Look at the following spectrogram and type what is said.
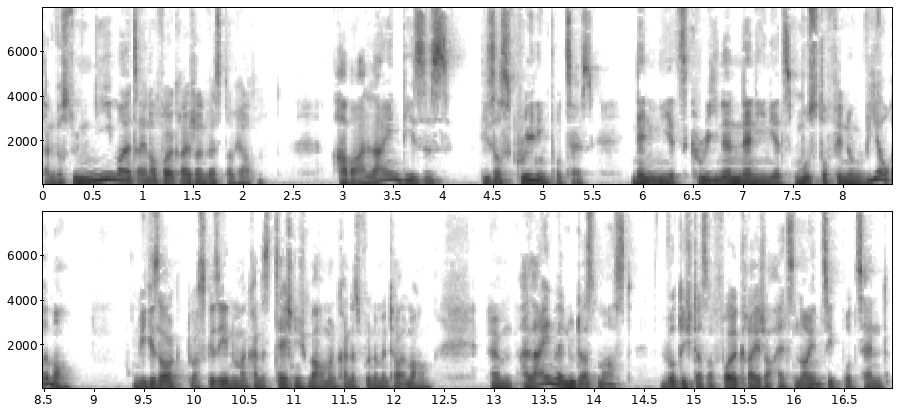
dann wirst du niemals ein erfolgreicher Investor werden. Aber allein dieses, dieser Screening-Prozess, nenn ihn jetzt Screenen, nenn ihn jetzt Musterfindung, wie auch immer. Und wie gesagt, du hast gesehen, man kann es technisch machen, man kann es fundamental machen. Ähm, allein wenn du das machst, wird dich das erfolgreicher als 90 Prozent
